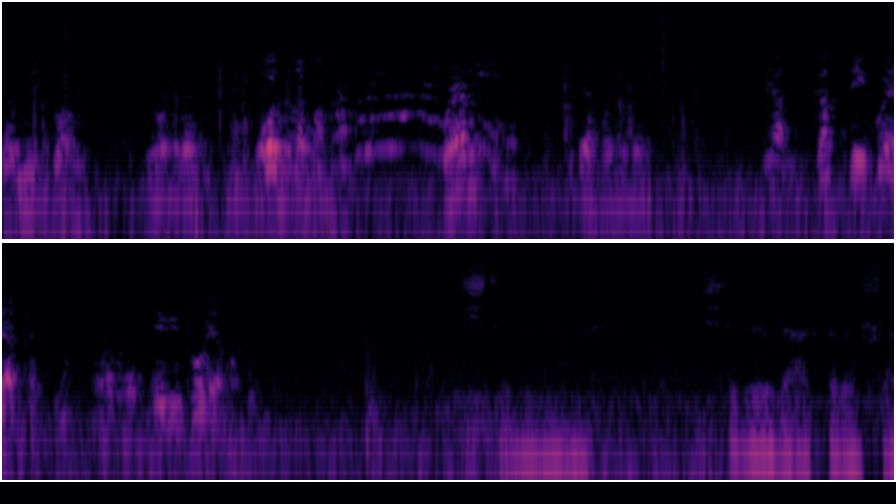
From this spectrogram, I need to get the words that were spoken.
Ömür çoğalır. Yok ben şimdi siyah Boş zamanda. Boyar mısın? Siyah boyama. Yani gazeteyi koy arkasına. Ha, var. Evi boyamadı. İşte böyle. İşte böyle arkadaşlar.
